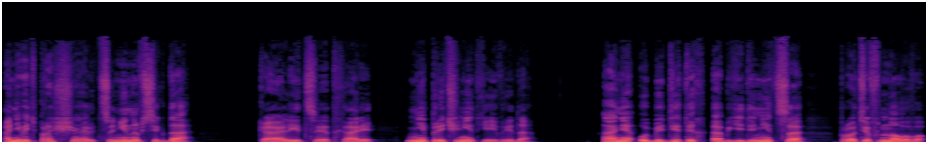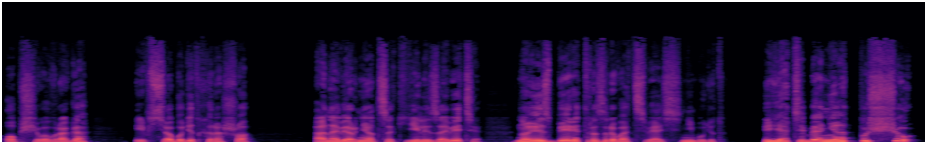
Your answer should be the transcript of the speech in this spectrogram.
Они ведь прощаются не навсегда. Коалиция Тхари не причинит ей вреда. Аня убедит их объединиться против нового общего врага, и все будет хорошо. Она вернется к Елизавете, но и с Берет разрывать связь не будет. «Я тебя не отпущу», —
